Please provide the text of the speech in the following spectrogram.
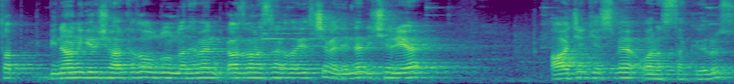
tab binanın girişi arkada olduğundan hemen gaz vanasına kadar yetişemediğinden içeriye acil kesme vanası takıyoruz.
